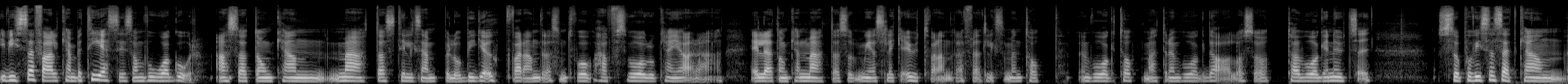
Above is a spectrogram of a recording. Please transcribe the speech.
i vissa fall kan bete sig som vågor. Alltså att de kan mötas till exempel och bygga upp varandra som två havsvågor kan göra. Eller att de kan mötas och mer släcka ut varandra för att liksom en, topp, en vågtopp möter en vågdal och så tar vågen ut sig. Så på vissa sätt kan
